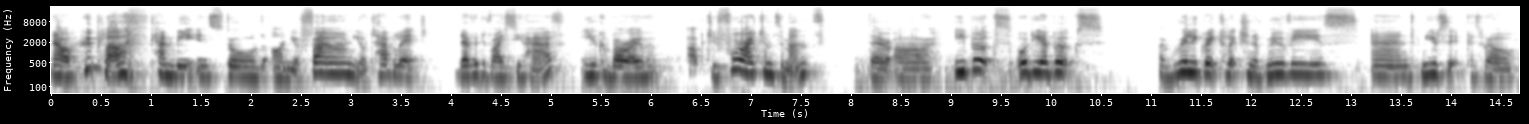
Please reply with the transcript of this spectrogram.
Now, Hoopla can be installed on your phone, your tablet, whatever device you have. You can borrow up to four items a month. There are ebooks, audiobooks, a really great collection of movies and music as well.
